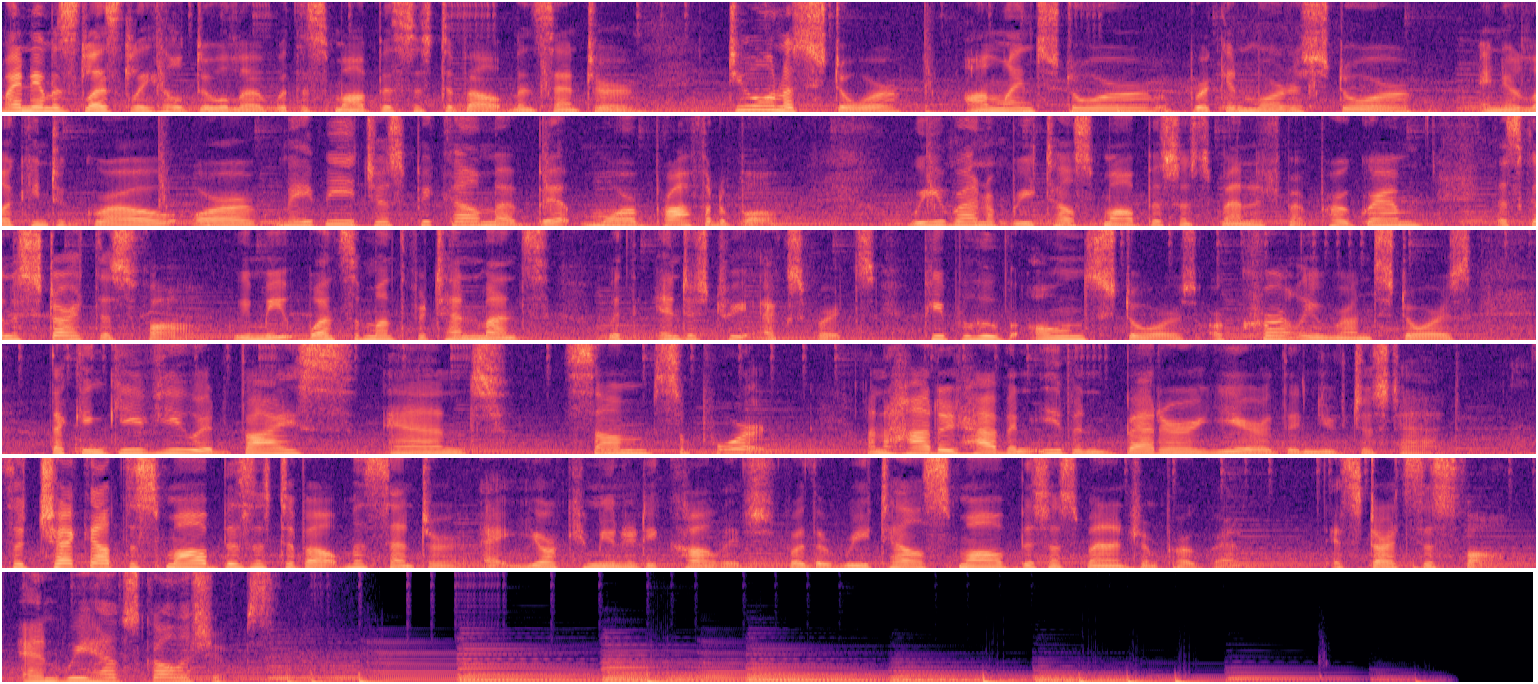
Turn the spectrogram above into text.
My name is Leslie Hildula with the Small Business Development Center. Do you own a store, online store, brick and mortar store, and you're looking to grow or maybe just become a bit more profitable? We run a retail small business management program that's going to start this fall. We meet once a month for 10 months with industry experts, people who've owned stores or currently run stores that can give you advice and some support on how to have an even better year than you've just had. So check out the Small Business Development Center at your community college for the Retail Small Business Management Program. It starts this fall, and we have scholarships.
